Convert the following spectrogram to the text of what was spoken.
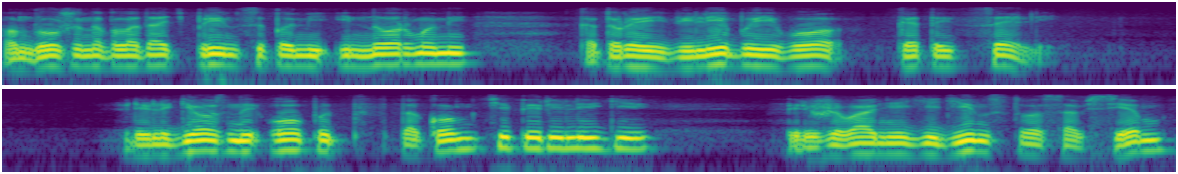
Он должен обладать принципами и нормами, которые вели бы его к этой цели. Религиозный опыт в таком типе религии, переживание единства со всем,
